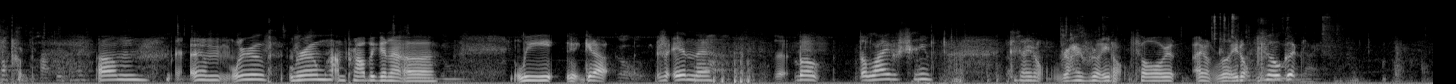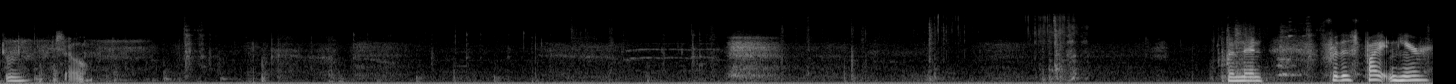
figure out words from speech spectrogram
Fucking pocket knife? um um room room, I'm probably gonna uh leave get up in the the the, the live stream because I don't I really don't feel I don't really don't feel good. Mm, so. And then for this fight in here,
